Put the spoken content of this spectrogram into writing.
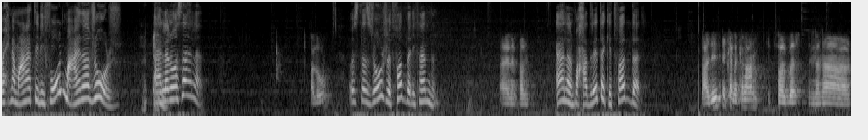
وإحنا معانا تليفون معانا جورج. أهلا وسهلا. ألو؟ أستاذ جورج اتفضل يا فندم. أهلا يا فندم. أهلا بحضرتك اتفضل. بعدين أنا كان عندي استفسار بس إن أنا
